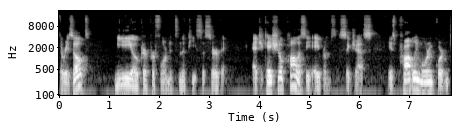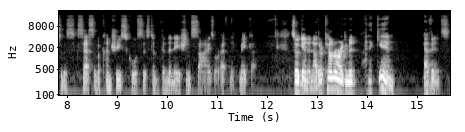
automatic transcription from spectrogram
The result? Mediocre performance in the PISA survey. Educational policy, Abrams suggests, is probably more important to the success of a country's school system than the nation's size or ethnic makeup. So again, another counterargument, and again, evidence.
